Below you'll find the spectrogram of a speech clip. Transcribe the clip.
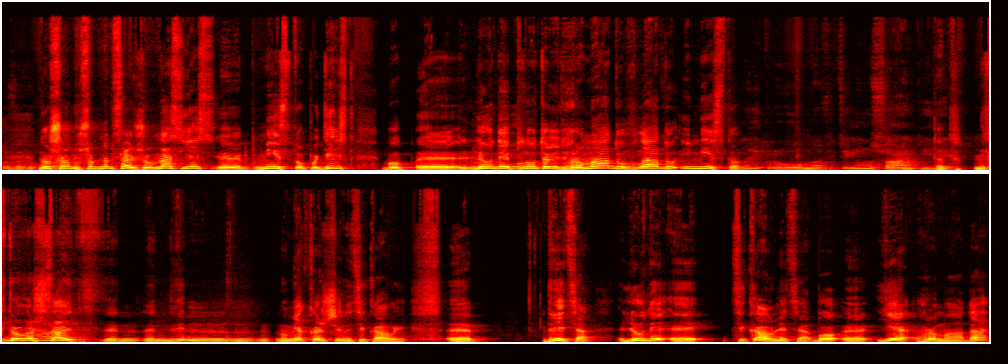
Що за документ? Ну, щоб, щоб написати, що в нас є е, місто Подільськ, бо е, люди плутають громаду, владу і місто. Воно є кругом, на офіційному сайті. є. Та ніхто ваш сайт, е, е, він, ну, м'яко кажучи, не цікавий. Е, Дивіться, люди е, цікавляться, бо е, є громада,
